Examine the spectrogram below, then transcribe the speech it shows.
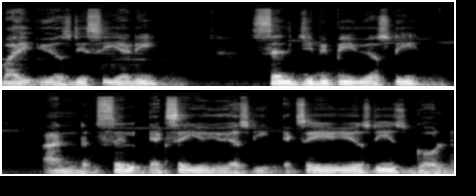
buy USD CAD, sell GBP USD, and sell XAU USD. XAU USD is gold.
